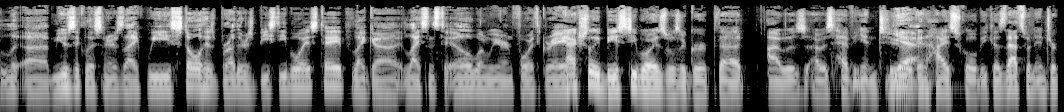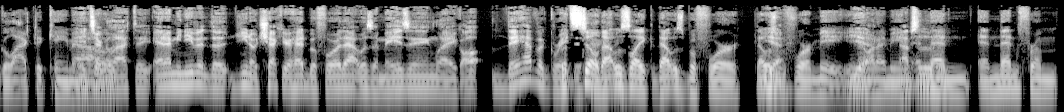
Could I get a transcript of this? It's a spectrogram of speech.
uh, music listeners. Like we stole his brother's Beastie Boys tape, like uh, License to Ill, when we were in fourth grade. Actually, Beastie Boys was a group that I was I was heavy into Yeah. in high school because that's when Intergalactic came out. Intergalactic, and I mean, even the you know, check your head before that was amazing. Like, all, they have a great. but still, that was like that was before that was Yeah. before me. You Yeah, know what I mean? absolutely. And then and then from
